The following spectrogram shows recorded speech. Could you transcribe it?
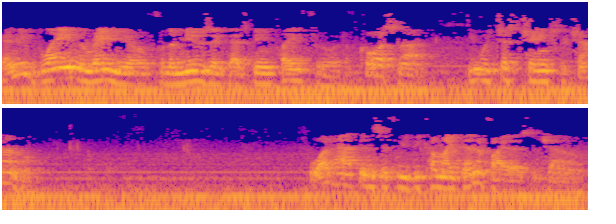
Can you blame the radio for the music that's being played through it? Of course not. You would just change the channel. What happens if we become identified as the channel?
